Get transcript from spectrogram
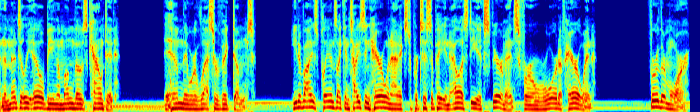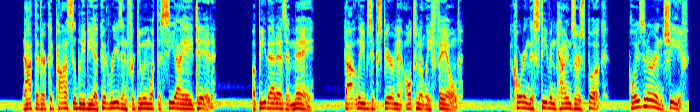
and the mentally ill being among those counted. To him, they were lesser victims. He devised plans like enticing heroin addicts to participate in LSD experiments for a reward of heroin. Furthermore, not that there could possibly be a good reason for doing what the CIA did, but be that as it may, Gottlieb's experiment ultimately failed. According to Stephen Kinzer's book, Poisoner in Chief,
